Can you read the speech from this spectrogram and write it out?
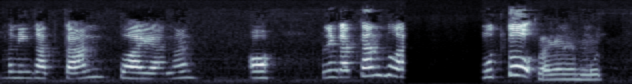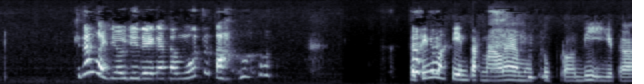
meningkatkan pelayanan oh meningkatkan mutu pelayanan mutu kita nggak jauh-jauh dari kata mutu tahu. Berarti ini masih internalnya mutu prodi gitu.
